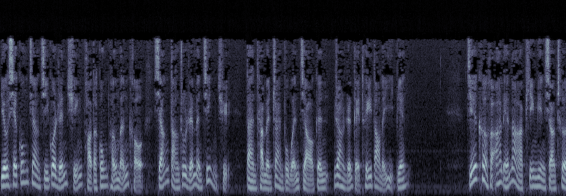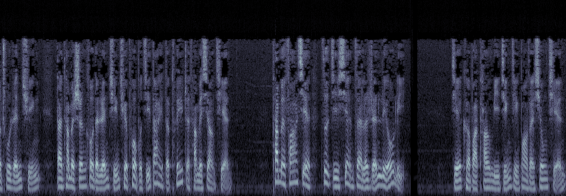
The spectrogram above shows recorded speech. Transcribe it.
有些工匠挤过人群，跑到工棚门口，想挡住人们进去，但他们站不稳脚跟，让人给推到了一边。杰克和阿莲娜拼命想撤出人群，但他们身后的人群却迫不及待地推着他们向前。他们发现自己陷在了人流里。杰克把汤米紧紧抱在胸前，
